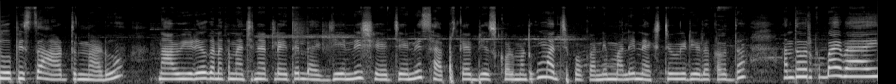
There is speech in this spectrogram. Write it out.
చూపిస్తూ ఆడుతున్నాడు. నా వీడియో కనుక నచ్చినట్లయితే లైక్ చేయండి షేర్ చేయండి సబ్స్క్రైబ్ చేసుకోవడం మటుకు మర్చిపోకండి. మళ్ళీ నెక్స్ట్ వీడియోలో కలుద్దాం. అంతవరకు బాయ్ బాయ్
